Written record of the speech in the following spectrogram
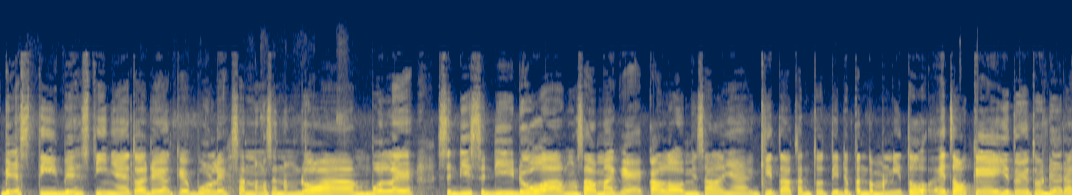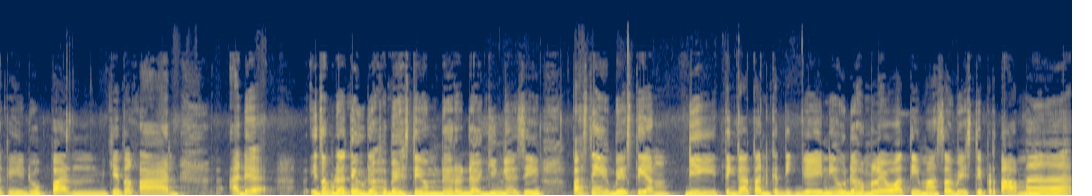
Bestie, bestinya itu ada yang kayak boleh seneng-seneng doang, boleh sedih-sedih doang, sama kayak kalau misalnya kita kentut di depan temen itu, it's okay gitu, itu darah kehidupan gitu kan. Ada itu berarti udah bestie yang mendarah daging gak sih? Pasti bestie yang di tingkatan ketiga ini udah melewati masa bestie pertama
